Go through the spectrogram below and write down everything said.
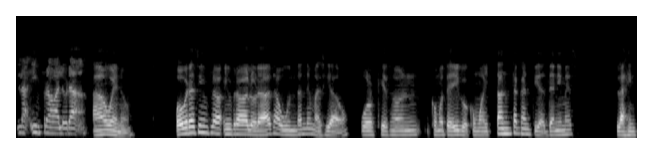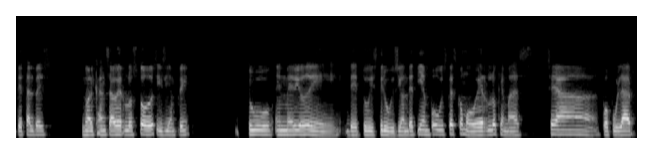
la infravalorada? Ah, bueno. Obras infra- infravaloradas abundan demasiado porque son, como te digo, como hay tanta cantidad de animes, la gente tal vez no alcanza a verlos todos y siempre tú en medio de, de tu distribución de tiempo buscas como ver lo que más sea popular,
